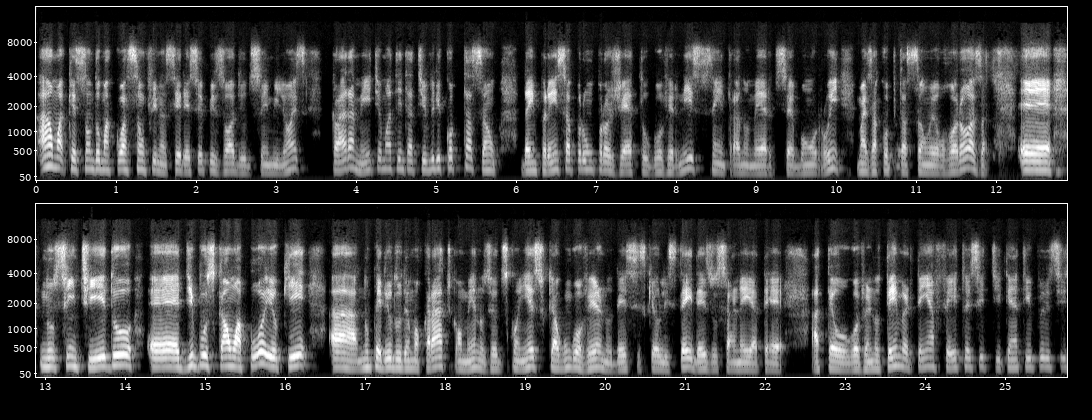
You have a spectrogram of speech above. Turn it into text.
há uma questão de uma coação financeira, esse episódio dos 100 milhões, claramente é uma tentativa de cooptação da imprensa por um projeto governista, sem entrar no mérito se é bom ou ruim, mas a cooptação é horrorosa, é, no sentido é, de buscar um apoio que, ah, no período democrático, ao menos eu desconheço que algum governo desses que eu listei, desde o Sarney até, até o governo Temer, tenha feito esse, tenha tipo esse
